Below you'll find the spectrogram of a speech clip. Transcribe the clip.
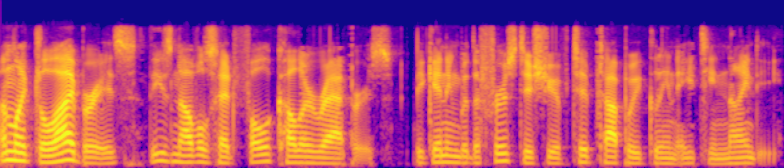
Unlike the libraries, these novels had full-color wrappers, beginning with the first issue of Tip Top Weekly in 1890.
